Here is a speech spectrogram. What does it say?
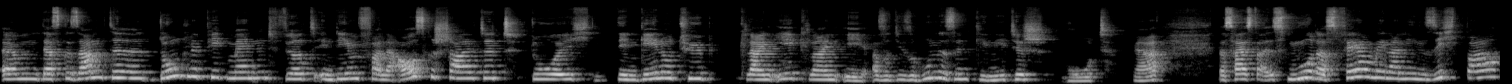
Ähm, das gesamte dunkle Pigment wird in dem Falle ausgeschaltet durch den Genotyp klein e, klein e. Also diese Hunde sind genetisch rot. Ja. Das heißt, da ist nur das Pheromelanin sichtbar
